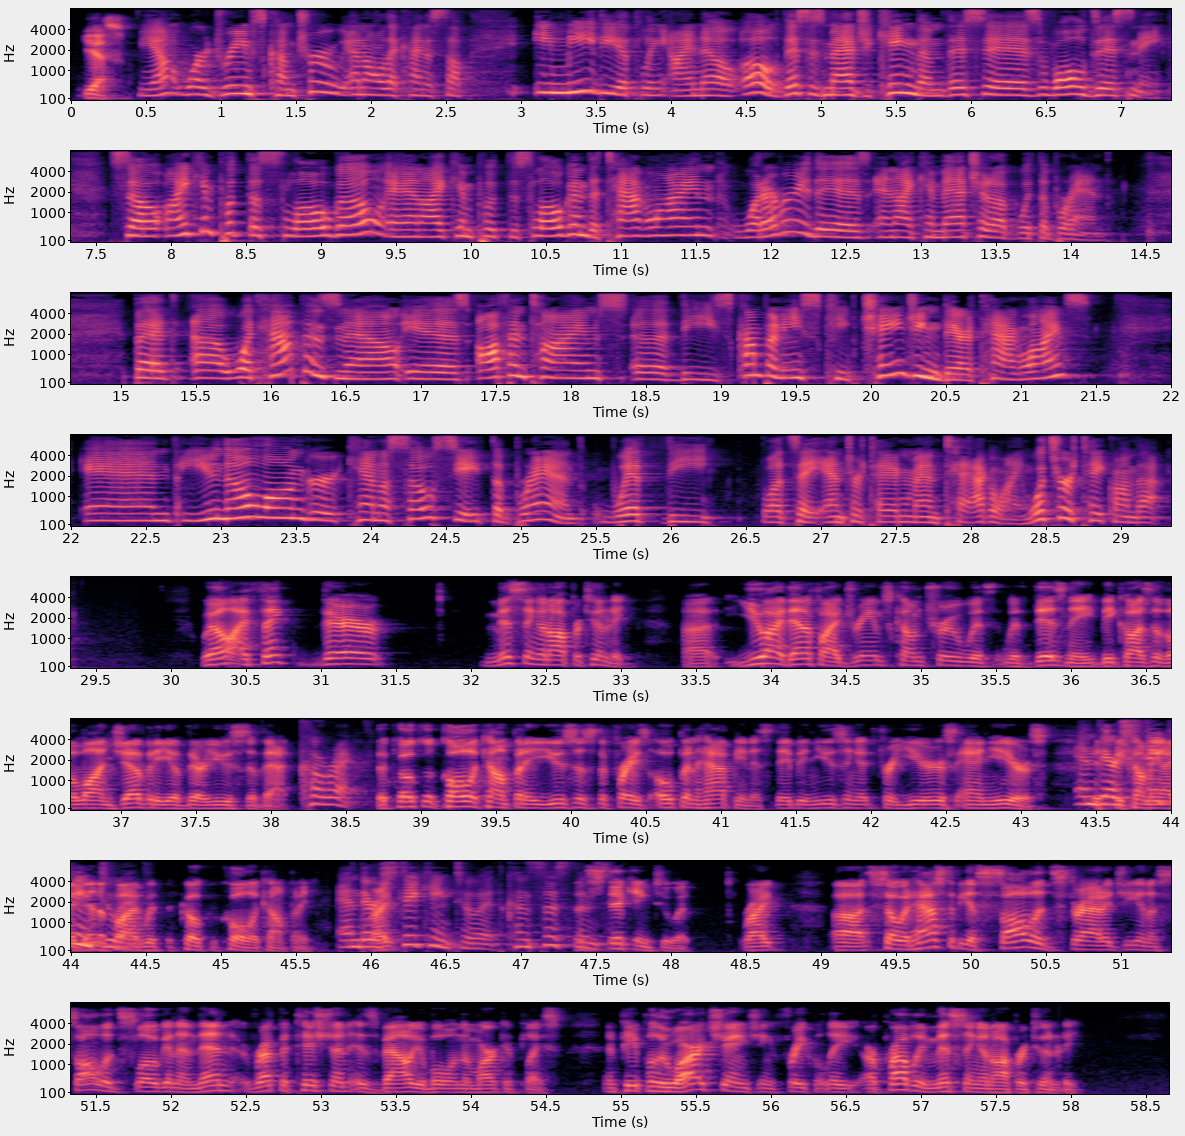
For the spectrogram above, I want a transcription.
Yes. Yeah, where dreams come true and all that kind of stuff. Immediately, I know, oh, this is Magic Kingdom. This is Walt Disney. So I can put the logo and I can put the slogan, the tagline, whatever it is, and I can match it up with the brand. But uh, what happens now is oftentimes uh, these companies keep changing their taglines, and you no longer can associate the brand with the, let's say, entertainment tagline. What's your take on that? Well, I think they're missing an opportunity. Uh, you identify dreams come true with, with Disney because of the longevity of their use of that. Correct. The Coca Cola Company uses the phrase open happiness. They've been using it for years and years. And it's they're becoming sticking identified to it. with the Coca Cola Company. And they're right? sticking to it. consistently. They're sticking to it, right? Uh, so it has to be a solid strategy and a solid slogan, and then repetition is valuable in the marketplace. And people who are changing frequently are probably missing an opportunity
